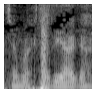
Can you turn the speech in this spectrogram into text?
चमकता दिया गया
